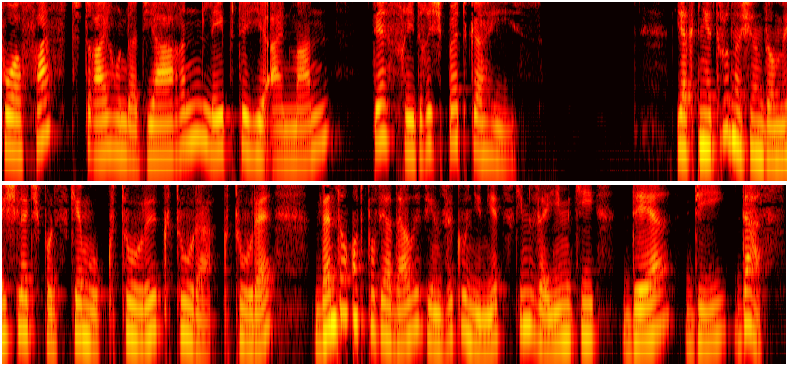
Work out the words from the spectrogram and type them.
Vor fast 300 Jahren lebte hier ein Mann, der Friedrich Böttger hieß. Jak nie trudno się domyśleć, polskiemu który, która, które będą odpowiadały w języku niemieckim zaimki der, die, das.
